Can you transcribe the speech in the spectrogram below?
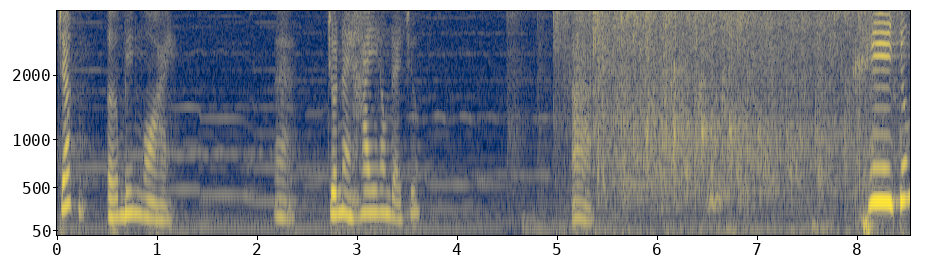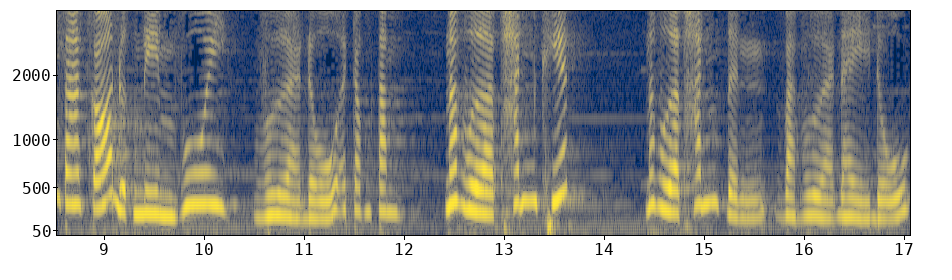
chất ở bên ngoài. À, chỗ này hay không đại chúng? À, khi chúng ta có được niềm vui vừa đủ ở trong tâm nó vừa thanh khiết nó vừa thanh tịnh và vừa đầy đủ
